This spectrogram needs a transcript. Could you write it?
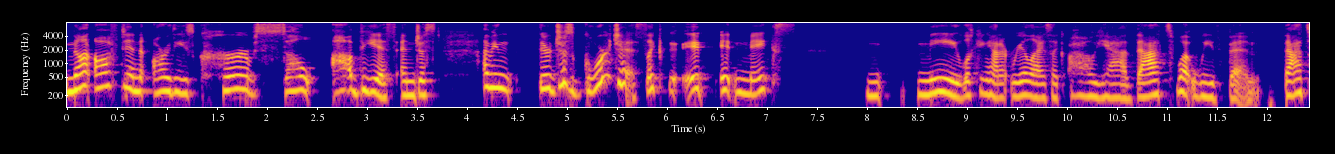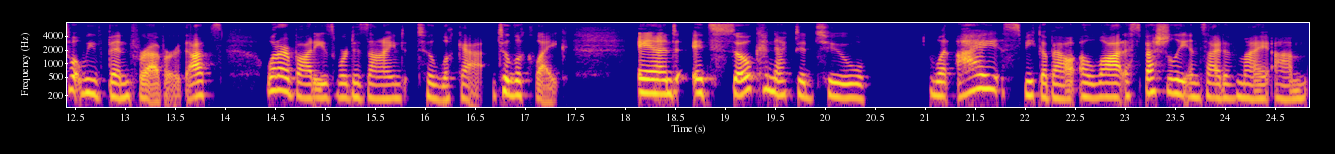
Not often are these curves so obvious and just, I mean, they're just gorgeous. Like it, it makes me looking at it realize like, oh yeah, that's what we've been. That's what we've been forever. That's what our bodies were designed to look at, to look like. And it's so connected to what I speak about a lot, especially inside of my um,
